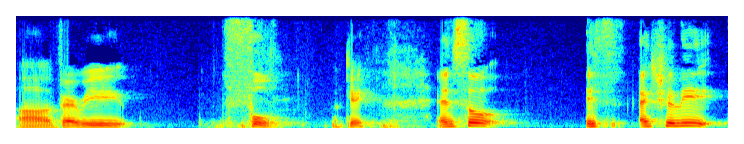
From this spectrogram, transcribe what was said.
uh, very full, okay? And so it's actually,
